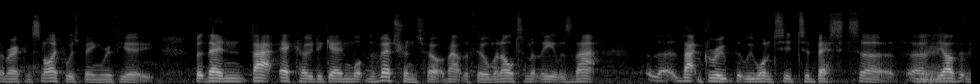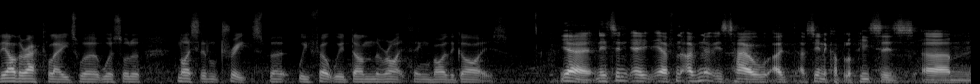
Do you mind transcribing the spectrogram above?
American Sniper was being reviewed. But then that echoed again what the veterans felt about the film, and ultimately it was that that group that we wanted to best serve. The Mm. other the other accolades were, were sort of nice little treats, but we felt we'd done the right thing by the guys. Yeah, and it's in, uh, I've, I've noticed how I've seen a couple of pieces um,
